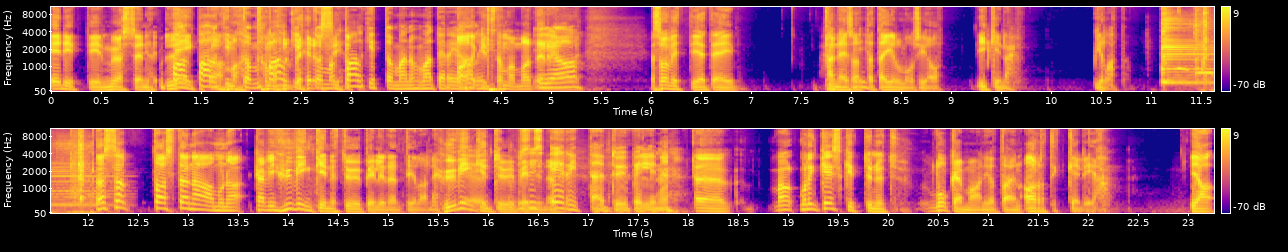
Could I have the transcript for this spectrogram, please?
edittiin myös sen Pal- palkittoman, version. palkittoman materiaalin. Palkittoman materiaalin. Joo. Ja sovittiin, että ei, hän ei saa tätä illuusioa ikinä pilata. Tässä taas tänä aamuna kävi hyvinkin tyypillinen tilanne. Hyvinkin tyypillinen. Siis erittäin tyypillinen. Öö, mä, mä olin keskittynyt lukemaan jotain artikkelia. Ja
